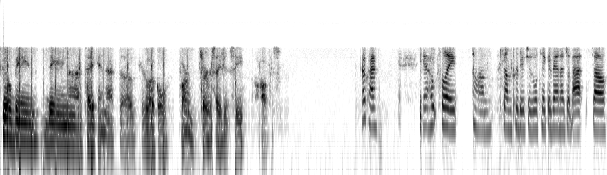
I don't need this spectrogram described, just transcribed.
still being being uh, taken at the, your local Farm Service Agency office. Okay. Yeah, hopefully um, some producers will take advantage of that. So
